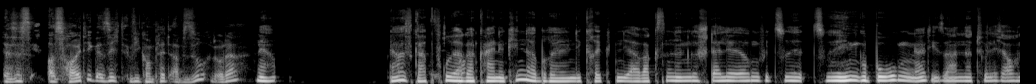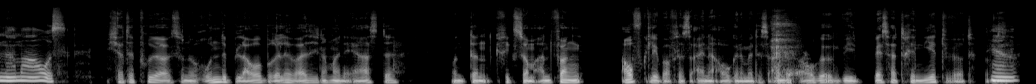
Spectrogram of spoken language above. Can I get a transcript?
Das ist aus heutiger Sicht irgendwie komplett absurd, oder? Ja. Ja, es gab früher gar keine Kinderbrillen. Die kriegten die Erwachsenengestelle irgendwie zu, zu ihnen gebogen. Ne? Die sahen natürlich auch nah aus. Ich hatte früher so eine runde blaue Brille, weiß ich noch, meine erste. Und dann kriegst du am Anfang Aufkleber auf das eine Auge, damit das andere Auge irgendwie besser trainiert wird. Und ja.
